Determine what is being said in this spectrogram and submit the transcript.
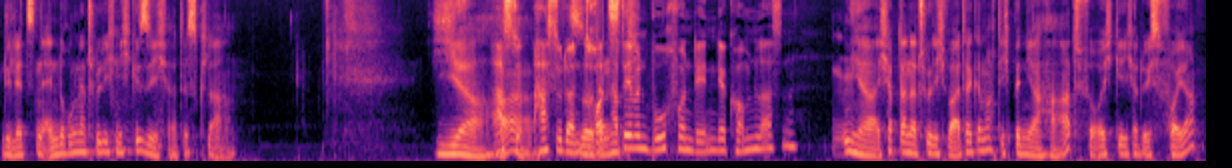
Die letzten Änderungen natürlich nicht gesichert, ist klar. Ja. Hast du, hast du dann So, dann trotzdem ich- ein Buch von denen dir kommen lassen? Ja, ich habe dann natürlich weitergemacht. Ich bin ja hart, für euch gehe ich ja durchs Feuer.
